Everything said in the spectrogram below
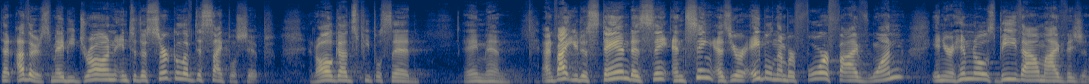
that others may be drawn into the circle of discipleship. And all God's people said, Amen. I invite you to stand sing, and sing as you're able number 451 in your hymnals, Be Thou My Vision.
